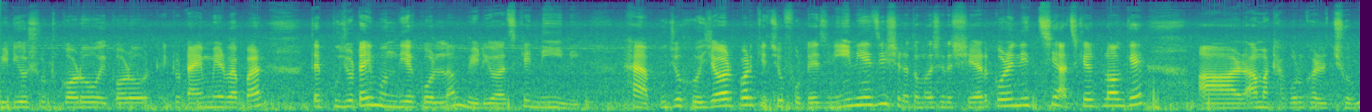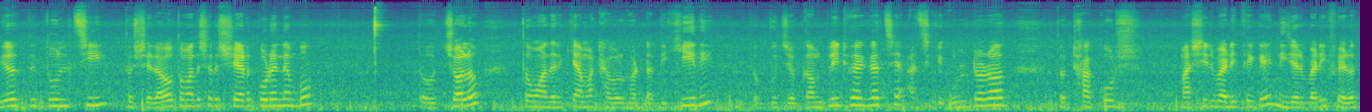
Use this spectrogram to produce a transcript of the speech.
ভিডিও শ্যুট করো, এ করো, একটু টাইমের ব্যাপার। তাই পুজোটাই মন দিয়ে করলাম ভিডিও আজকে নিইনি। হ্যাঁ পুজো হয়ে যাওয়ার পর কিছু ফুটেজ নিয়ে নিয়েছি, সেটা তোমাদের সাথে শেয়ার করে নিচ্ছি আজকের ব্লগে আর আমার ঠাকুর ঘরের ছবিও তুলছি, তো সেটাও তোমাদের সাথে শেয়ার করে নেব। তো চলো, তোমাদেরকে আমার ঠাকুর ঘরটা দেখিয়ে দিই। তো পুজো কমপ্লিট হয়ে গেছে, আজকে উল্টো রথ। তো ঠাকুর মাসির বাড়ি থেকে নিজের বাড়ি ফেরত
